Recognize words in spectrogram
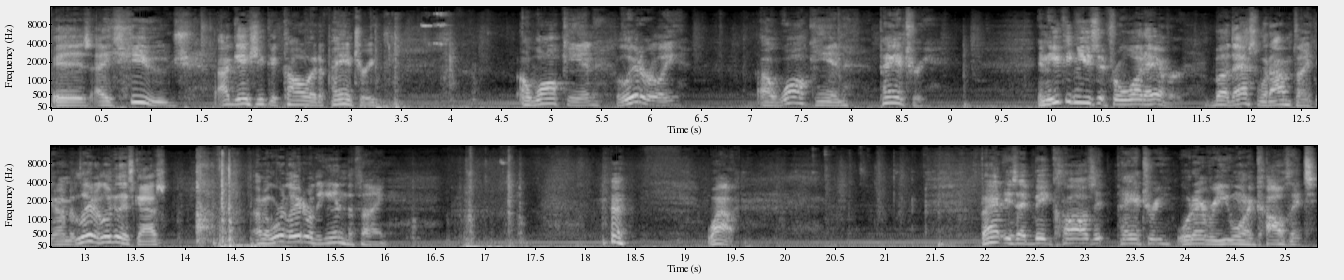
Is a huge, I guess you could call it a pantry, a walk-in, literally a walk-in pantry. And you can use it for whatever, but that's what I'm thinking. I mean, literally, look at this, guys. I mean, we're literally in the thing. wow. That is a big closet, pantry, whatever you want to call it.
